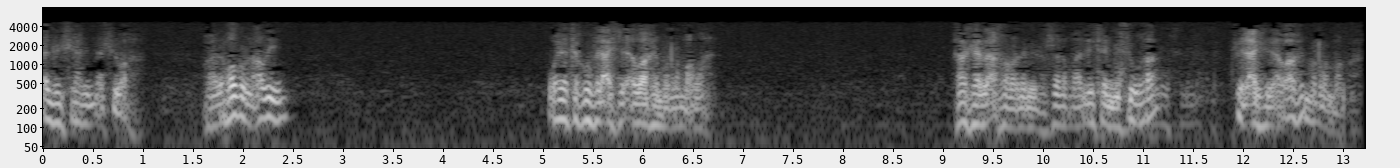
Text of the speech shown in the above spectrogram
ألف شهر ما سواها وهذا فضل عظيم. وهي تكون في العشر الأواخر من رمضان. هكذا أخبر النبي صلى الله عليه وسلم قال التمسوها في العشر الأواخر من رمضان.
